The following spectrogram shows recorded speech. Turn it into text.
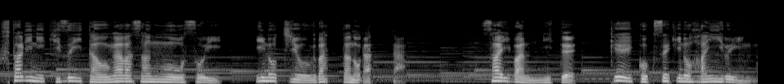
2人に気づいた小川さんを襲い命を奪ったのだった。裁判にて軽国籍の俳優員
